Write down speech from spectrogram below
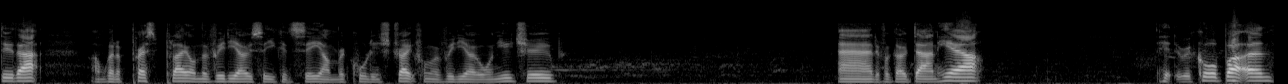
do that, I'm going to press play on the video so you can see I'm recording straight from a video on YouTube. And if I go down here, hit the record button,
